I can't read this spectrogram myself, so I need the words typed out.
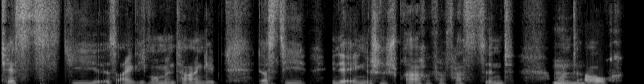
Tests, die es eigentlich momentan gibt, dass die in der englischen Sprache verfasst sind mhm. und auch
